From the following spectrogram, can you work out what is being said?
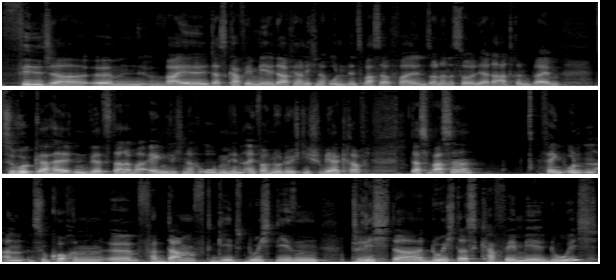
Filter, ähm, weil das Kaffeemehl darf ja nicht nach unten ins Wasser fallen, sondern es soll ja da drin bleiben. Zurückgehalten wird es dann aber eigentlich nach oben hin einfach nur durch die Schwerkraft. Das Wasser fängt unten an zu kochen, äh, verdampft, geht durch diesen Trichter, durch das Kaffeemehl durch.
